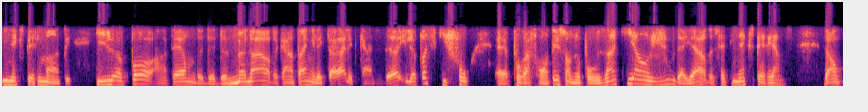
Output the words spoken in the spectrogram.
inexpérimenté. Il n'a pas, en termes de, de, meneur de campagne électorale et de candidat, il n'a pas ce qu'il faut pour affronter son opposant, qui en joue d'ailleurs de cette inexpérience. Donc,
